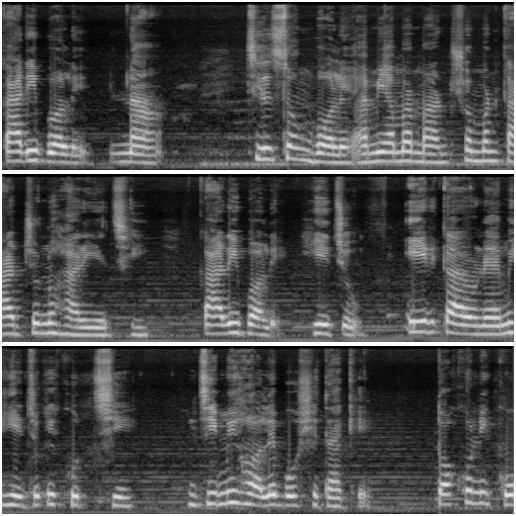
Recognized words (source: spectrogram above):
কারি বলে, না। চিলসং বলে, আমি আমার মান সম্মান কার জন্য হারিয়েছি? কারি বলে, হেজু, এর কারণে আমি হেজুকে খুঁজছি। জিমি হলে বসে থাকে। তখনই কো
